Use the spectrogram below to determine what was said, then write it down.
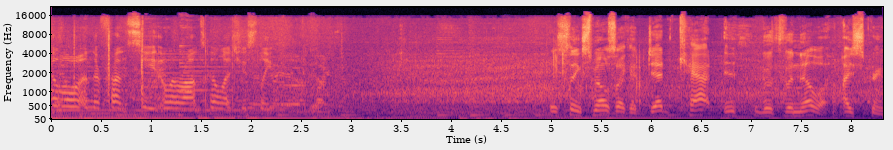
Pillow in the front seat and Laurent's gonna let you sleep. This thing smells like a dead cat with vanilla ice cream.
